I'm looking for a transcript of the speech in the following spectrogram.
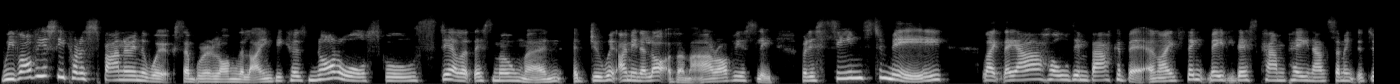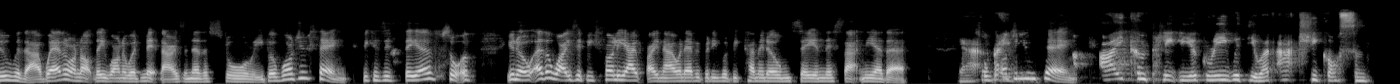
We've obviously put a spanner in the works somewhere along the line because not all schools still at this moment are doing. I mean, a lot of them are obviously, but it seems to me like they are holding back a bit. And I think maybe this campaign has something to do with that. Whether or not they want to admit that is another story. But what do you think? Because if they have sort of, you know, otherwise it'd be fully out by now and everybody would be coming home saying this, that, and the other. Yeah. So what I, do you think? I completely agree with you. I've actually got some.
